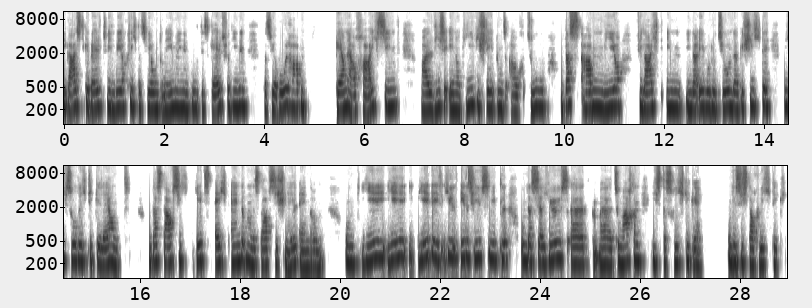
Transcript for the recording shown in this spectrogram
Die geistige Welt will wirklich, dass wir Unternehmerinnen gutes Geld verdienen, dass wir wohlhabend, gerne auch reich sind, weil diese Energie, die steht uns auch zu. Und das haben wir vielleicht in, in der Evolution der Geschichte nicht so richtig gelernt. Und das darf sich jetzt echt ändern und es darf sich schnell ändern. Und je, je, jede, jedes Hilfsmittel, um das seriös äh, äh, zu machen, ist das Richtige. Und es ist auch wichtig.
